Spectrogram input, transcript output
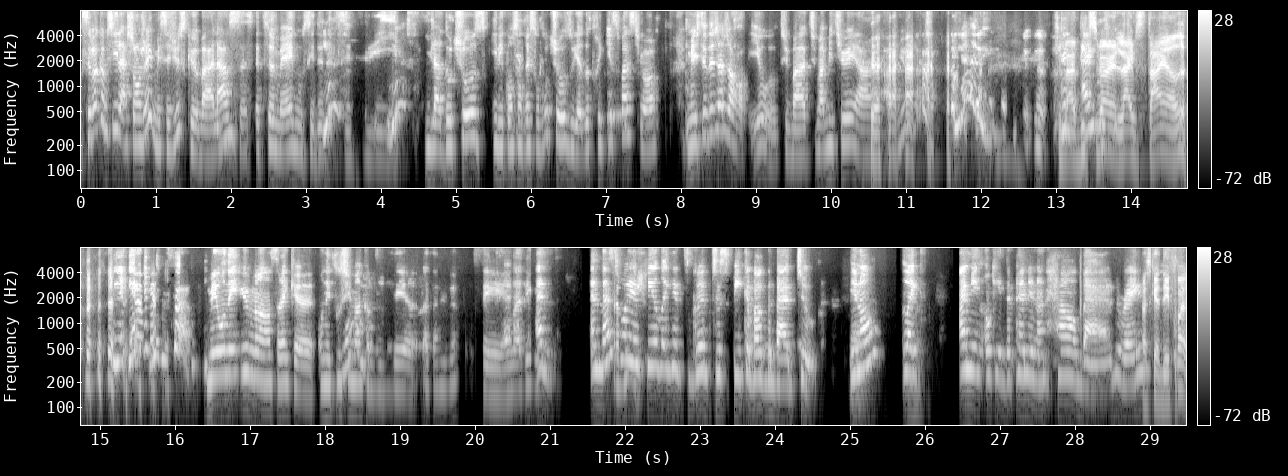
c'est pas comme s'il a changé, mais c'est juste que bah là, Mm. cette semaine ou ces deux, Yes. c'est- il, Yes. il a d'autres choses, il est concentré sur d'autres choses, ou il y a d'autres trucs qui se passent, tu vois. Mais j'étais déjà genre, yo, tu m'as, tu m'as habitué à, à mieux. Tu m'as habitué à un lifestyle. Mais on est humain, c'est vrai que on est tous Yeah. humains, comme disait euh, la Hubert. C'est, on a des. and and that's Ça why I feel like it's good to speak about the bad too. You know, like I mean, okay, depending on how bad, right? Parce que des fois,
